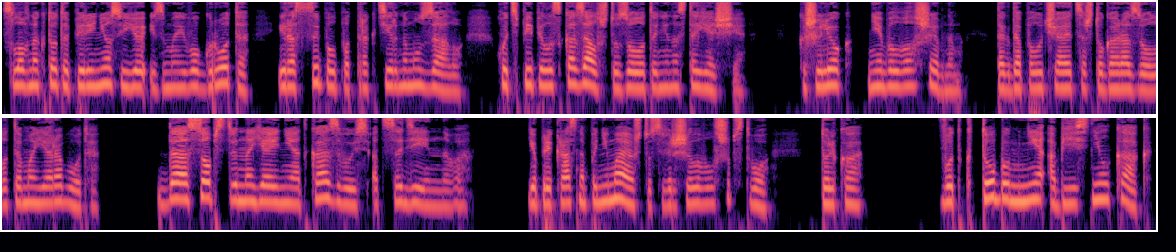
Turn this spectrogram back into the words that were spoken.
словно кто-то перенес ее из моего грота и рассыпал по трактирному залу, хоть Пепел и сказал, что золото не настоящее. Кошелек не был волшебным, тогда получается, что гора золота — моя работа. Да, собственно, я и не отказываюсь от содеянного. Я прекрасно понимаю, что совершила волшебство, только вот кто бы мне объяснил, как?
